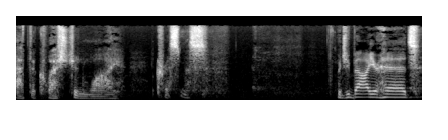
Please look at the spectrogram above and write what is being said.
at the question, why Christmas? Would you bow your heads?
